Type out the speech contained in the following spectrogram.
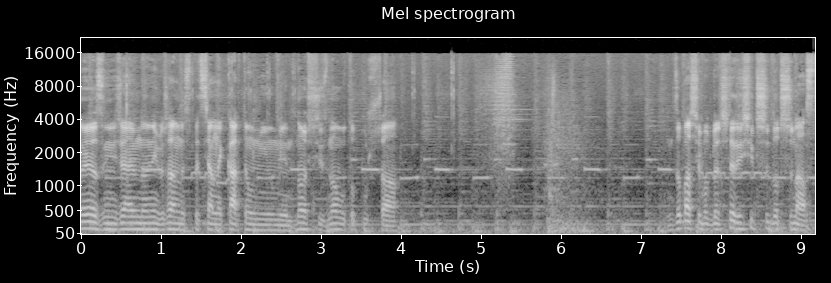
O Jezu, nie działałem na niego żadne specjalne karty umi- umiejętności, znowu to puszcza. Zobaczcie w ogóle 43 do 13.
